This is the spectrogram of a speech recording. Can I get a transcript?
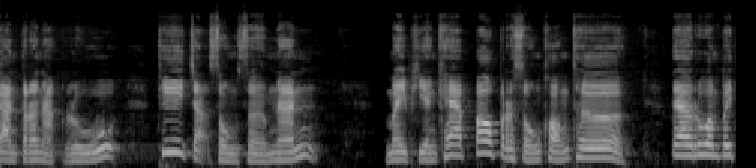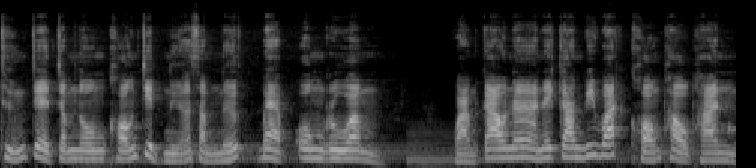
การตระหนักรู้ ที่จะส่งเสริมนั้น ไม่เพียงแค่เป้าประสงค์ของเธอ แต่รวมไปถึงเจตจำนงของจิตเหนือสำนึกแบบองค์รวม ความก้าวหน้าในการวิวัฒน์ของเผ่าพันธุ์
